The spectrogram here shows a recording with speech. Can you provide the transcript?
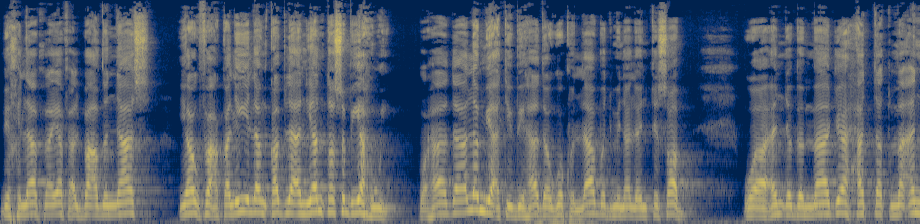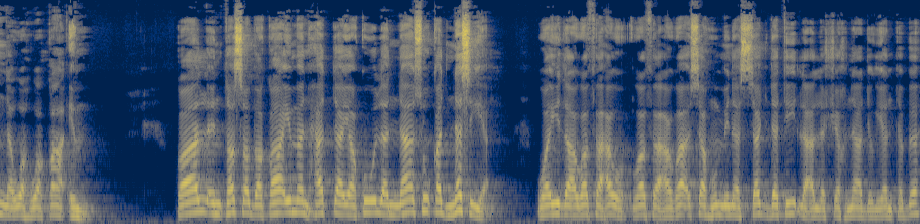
بخلاف ما يفعل بعض الناس يرفع قليلا قبل أن ينتصب يهوي. وهذا لم يأتي بهذا الركن لابد من الانتصاب. وعند ابن ماجه حتى اطمأن وهو قائم. قال انتصب قائما حتى يقول الناس قد نسي. وإذا رفع رفع رأسه من السجدة لعل الشيخ نادر ينتبه.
